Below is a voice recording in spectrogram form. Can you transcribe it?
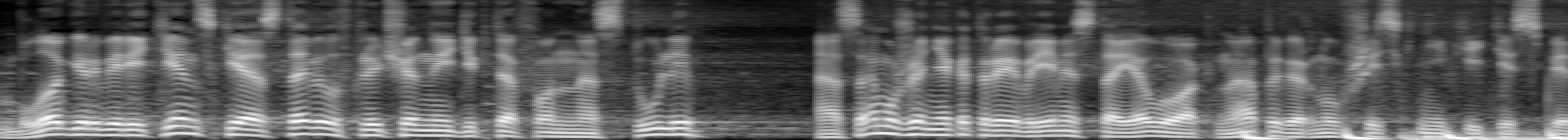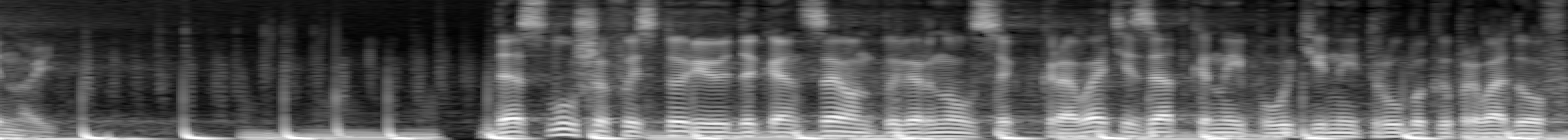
Блогер Веретенский оставил включенный диктофон на стуле, а сам уже некоторое время стоял у окна, повернувшись к Никите спиной. Дослушав историю до конца, он повернулся к кровати, затканной паутиной трубок и проводов,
